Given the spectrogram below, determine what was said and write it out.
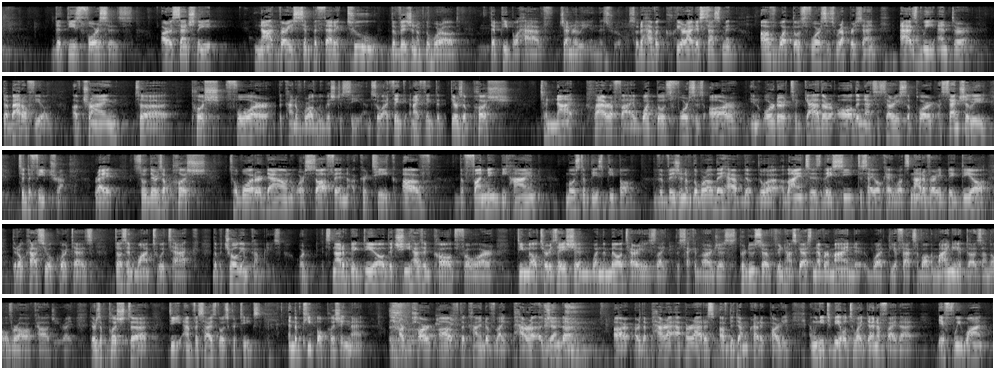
that these forces are essentially not very sympathetic to the vision of the world that people have generally in this room. So, to have a clear eyed assessment of what those forces represent as we enter the battlefield of trying to push for the kind of world we wish to see. And so I think and I think that there's a push to not clarify what those forces are in order to gather all the necessary support essentially to defeat Trump, right? So there's a push to water down or soften a critique of the funding behind most of these people, the vision of the world they have, the, the alliances they seek to say, okay, well, it's not a very big deal that Ocasio Cortez doesn't want to attack the petroleum companies. Or it's not a big deal that she hasn't called for demilitarization when the military is like the second largest producer of greenhouse gas, never mind what the effects of all the mining it does on the overall ecology, right? There's a push to de emphasize those critiques, and the people pushing that are part of the kind of like para agenda or, or the para apparatus of the Democratic Party. And we need to be able to identify that if we want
